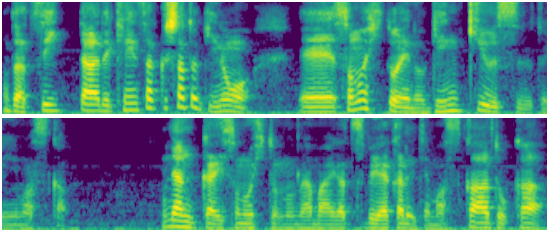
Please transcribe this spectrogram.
あとはツイッターで検索した時の、えー、その人への言及数といいますか何回その人の名前がつぶやかれてますかとか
